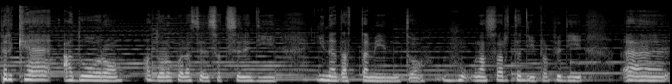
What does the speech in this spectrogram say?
perché adoro, adoro quella sensazione di inadattamento, una sorta di proprio di... Eh,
